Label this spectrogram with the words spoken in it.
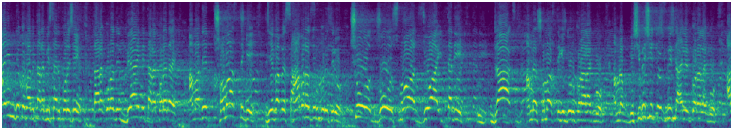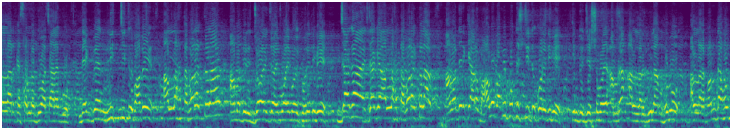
আইনগতভাবে তারা বিচার করেছে, তারা কোনোদিন বেআইনি তারা করে নাই। আমাদের সমাজ থেকে যেভাবে সাহাবারা দূর করেছিল, সুদ ঘোষ মদ, জোয়া ইত্যাদি ড্রাগস আমরা সমাজ থেকে দূর করা রাখব আমরা বেশি বেশি তসবি তাহলিল করা লাগবো। আল্লাহর কাছে আমরা দোয়া চা রাখব দেখবেন নিশ্চিত ভাবে আল্লাহ তাবারাক তালা আমাদের জয় জয়, ময় ময় করে দিবে। জায়গায় জায়গায় আল্লাহ তাবারাক তালা আমাদেরকে আরও ভালোভাবে প্রতিষ্ঠিত করে দিবে। কিন্তু যে সময় আমরা আল্লাহর গুলাম হব, আল্লাহর বান্দা হব,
